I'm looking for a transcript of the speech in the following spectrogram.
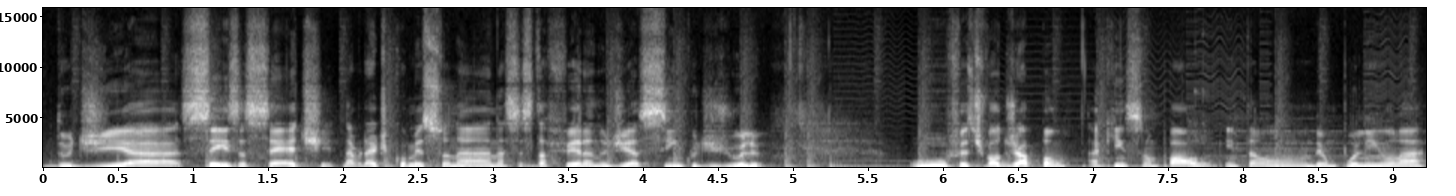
do dia 6 a 7, na verdade começou na, na sexta-feira, no dia 5 de julho, o Festival do Japão, aqui em São Paulo. Então, dei um pulinho lá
